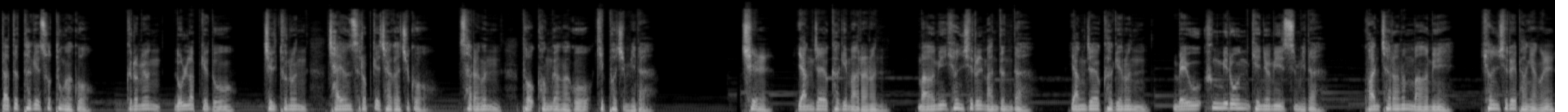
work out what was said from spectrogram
따뜻하게 소통하고 그러면 놀랍게도 질투는 자연스럽게 작아지고 사랑은 더 건강하고 깊어집니다. 7. 양자역학이 말하는 마음이 현실을 만든다. 양자역학에는 매우 흥미로운 개념이 있습니다. 관찰하는 마음이 현실의 방향을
